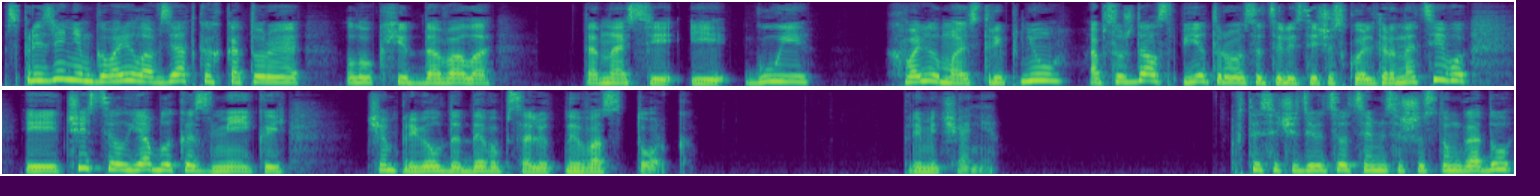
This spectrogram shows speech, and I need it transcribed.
с презрением говорил о взятках, которые Локхит давала Танаси и Гуи, хвалил мою стрипню, обсуждал с Пьетро социалистическую альтернативу и чистил яблоко змейкой – чем привел ДД в абсолютный восторг. Примечание. В 1976 году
